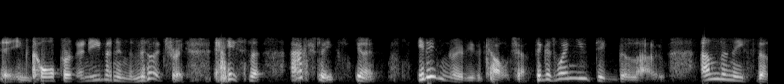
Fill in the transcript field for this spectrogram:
in corporate, and even in the military is that actually, you know, it isn't really the culture. Because when you dig below, underneath the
